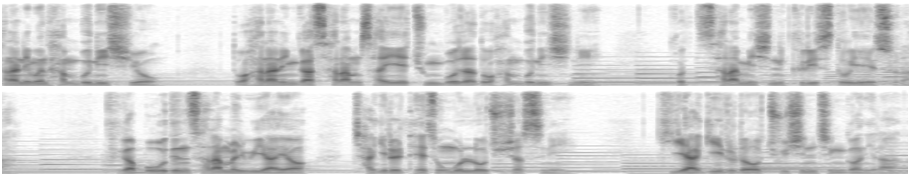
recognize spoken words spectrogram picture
하나님은 한 분이시요 또 하나님과 사람 사이의 중보자도 한 분이시니 곧 사람이신 그리스도 예수라. 그가 모든 사람을 위하여 자기를 대속물로 주셨으니 기약이 이르러 주신 증거니라.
